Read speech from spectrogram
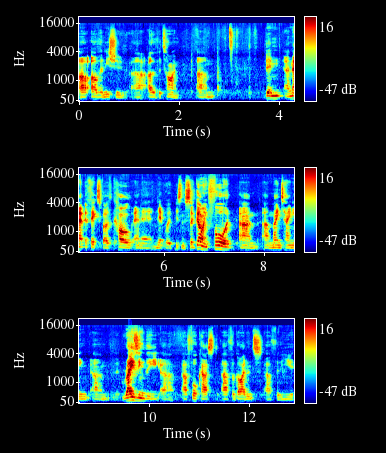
uh, of an issue uh, over time. Um, then, and that affects both coal and our network business. So going forward, um, uh, maintaining, um, raising the uh, forecast uh, for guidance uh, for the year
